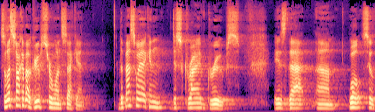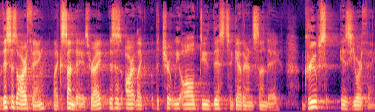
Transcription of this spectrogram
So let's talk about groups for one second. The best way I can describe groups is that, um, well, so this is our thing, like Sundays, right? This is our, like the church, we all do this together on Sunday. Groups is your thing.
